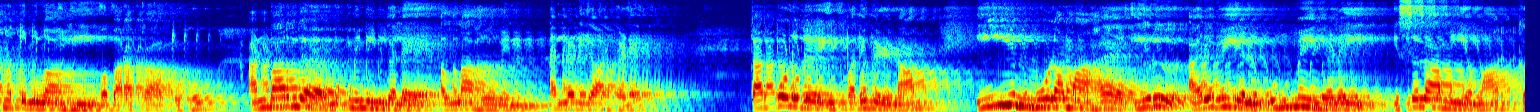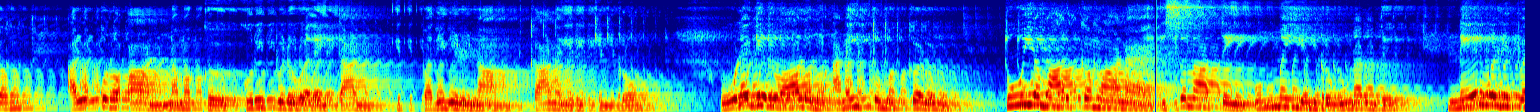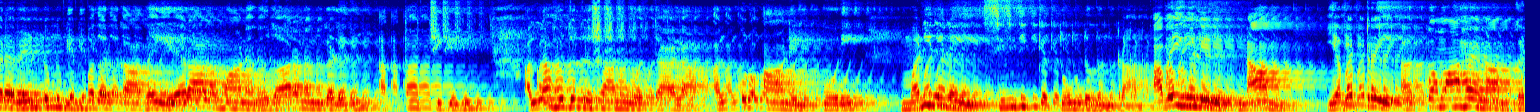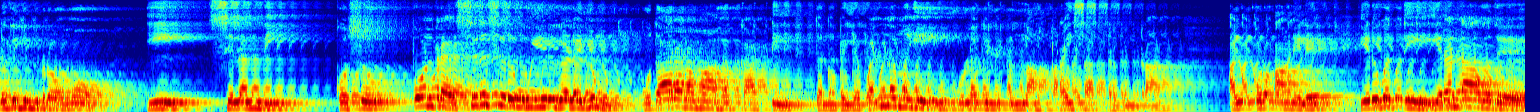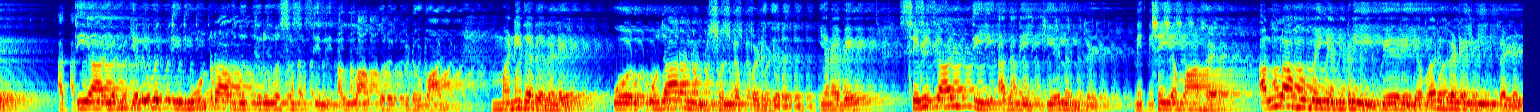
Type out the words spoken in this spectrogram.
வரஹ்மத்துல்லாஹி வபரகாத்துஹு. அன்பார்ந்த முக்மினீன்களே அல்லாஹுவின் நல்லடியார்களே. தற்பொழுது இப்பதிவில் நாம் ஈயின் மூலமாக இரு அறிவியல் உண்மைகளை இஸ்லாமிய மார்க்கம் அல் குர்ஆன் நமக்கு குறிப்பிடுவதைத்தான் இப்பதிவில் நாம் காண இருக்கின்றோம். உலகில் வாழும் அனைத்து மக்களும் தூய மார்க்கமான இஸ்லாத்தை உண்மை என்று உணர்ந்து நேர்வழி பெற வேண்டும் என்பதற்காக ஏராளமான உதாரணங்களையும் அத்தாட்சியையும் அல்லாஹுதுல்லானுவத்தாலா அல் குர்ஆனில் கூறி மனிதனை சிந்திக்க தூண்டுகின்றான். அவைகளில் நாம் எவற்றை அற்பமாக நாம் கருதுகின்றோமோ ஈ சிலந்தி கொசு போன்ற சிறு சிறு உயிர்களையும் உதாரணமாக காட்டி தன்னுடைய வல்லமையை இவ்வுலகில் அல்லாஹ் பறைசாற்றுகின்றான். அல் குர்ஆனிலே இருபத்தி இரண்டாவது அத்தியாயம் எழுபத்தி மூன்றாவது திருவசனத்தில் அல்லாஹ் குறிப்பிடுவான் மனிதர்களே ஓர் உதாரணம் சொல்லப்படுகிறது. எனவே செவிதாழ்த்தி அதனை கேளுங்கள். நிச்சயமாக அல்லாஹுவை அன்றி வேறு எவர்களை நீங்கள்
